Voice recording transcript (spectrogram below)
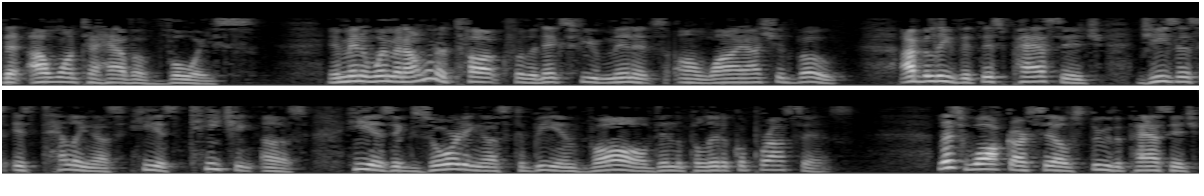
that I want to have a voice. And men and women, I want to talk for the next few minutes on why I should vote. I believe that this passage, Jesus is telling us, He is teaching us, He is exhorting us to be involved in the political process. Let's walk ourselves through the passage,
